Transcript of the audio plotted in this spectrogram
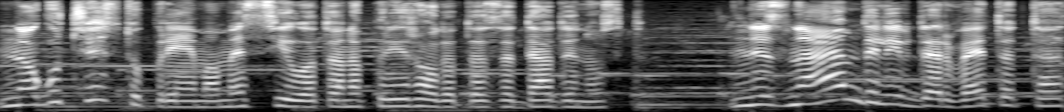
Много често приемаме силата на природата за даденост. Не знаем дали в дърветата,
